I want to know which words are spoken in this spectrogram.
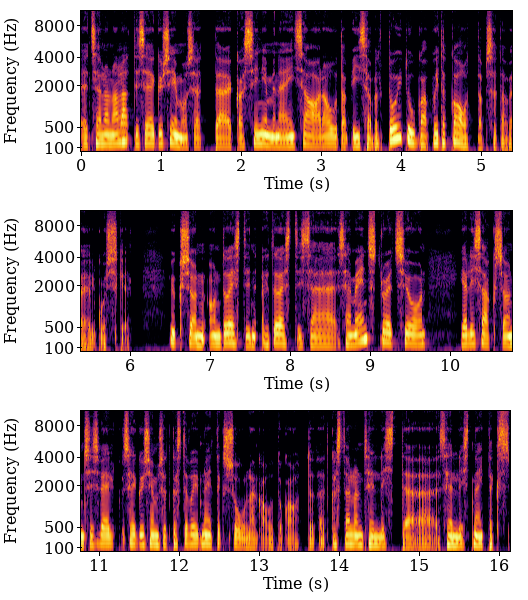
et seal on alati see küsimus, et äh, kas inimene ei saa rauda piisavalt toiduga või ta kaotab seda veel kuskilt. üks on, on tõesti, tõesti see, see menstruatsioon ja lisaks on siis veel see küsimus, et kas ta võib näiteks soole kaudu kaotada, et kas tal on sellist, äh, sellist näiteks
